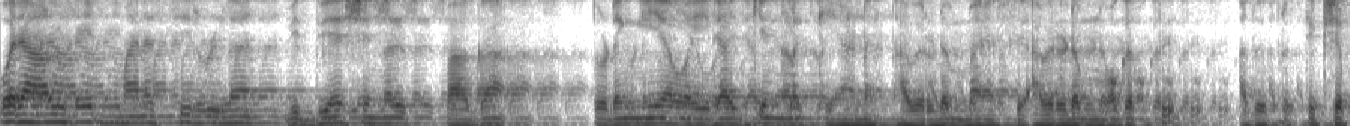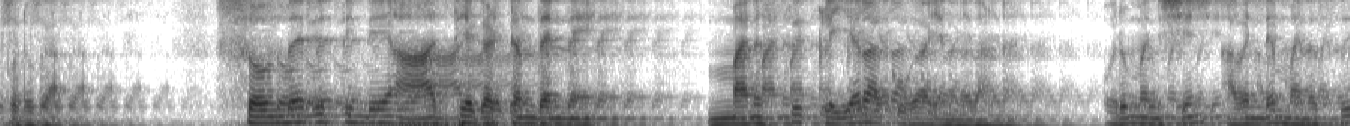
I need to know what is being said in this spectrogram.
ഒരാളുടെ മനസ്സിലുള്ള വിദ്വേഷങ്ങൾ പക തുടങ്ങിയ വൈരാഗ്യങ്ങളൊക്കെയാണ് അവരുടെ മനസ്സ് അവരുടെ മുഖത്ത് അത് പ്രത്യക്ഷപ്പെടുക. സൗന്ദര്യത്തിന്റെ ആദ്യഘട്ടം തന്നെ മനസ്സ് ക്ലിയറാക്കുക എന്നതാണ്. ഒരു മനുഷ്യൻ അവന്റെ മനസ്സ്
